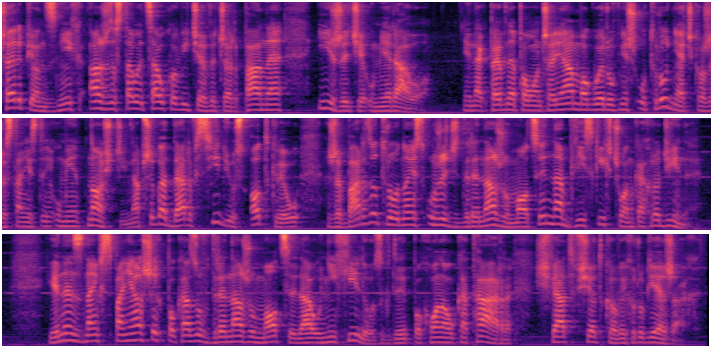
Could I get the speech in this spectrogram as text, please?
czerpiąc z nich, aż zostały całkowicie wyczerpane i życie umierało. Jednak pewne połączenia mogły również utrudniać korzystanie z tej umiejętności. Na przykład Darth Sidious odkrył, że bardzo trudno jest użyć drenażu mocy na bliskich członkach rodziny. Jeden z najwspanialszych pokazów drenażu mocy dał Nihilus, gdy pochłonął Katar, świat w środkowych rubieżach.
